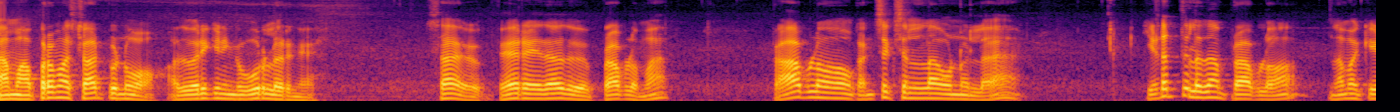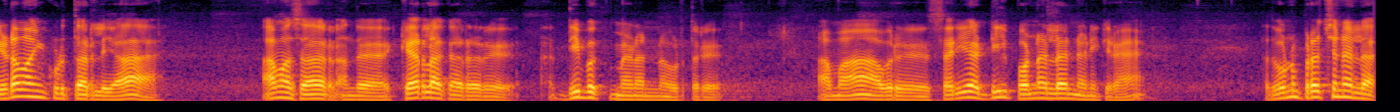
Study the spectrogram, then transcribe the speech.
நாம் அப்புறமா ஸ்டார்ட் பண்ணுவோம். அது வரைக்கும் நீங்கள் ஊரில் இருங்க. சார் வேறு ஏதாவது ப்ராப்ளமா ப்ராப்ளம் கன்ஸ்ட்ரக்ஷன்லாம் ஒன்றும் இல்லை. இடத்துல தான் ப்ராப்ளம் நமக்கு இடம் வாங்கி கொடுத்தார் இல்லையா? ஆமாம் சார் அந்த கேரளாக்காரர் தீபக் மேனன் ஒருத்தர். ஆமாம் அவர் சரியாக டீல் பண்ணலைன்னு நினைக்கிறேன். அது ஒன்றும் பிரச்சனை இல்லை.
